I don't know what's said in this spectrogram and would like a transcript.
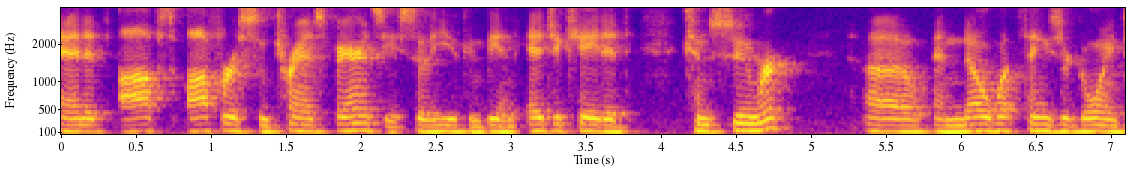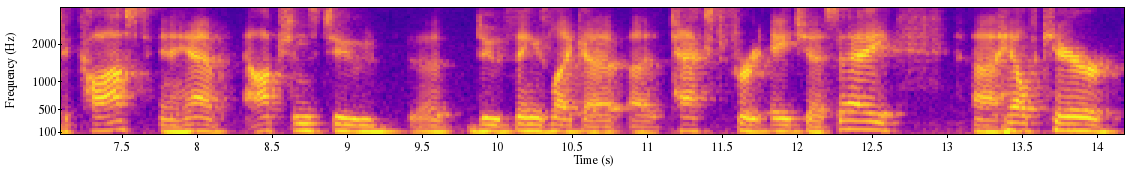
And it ops, offers some transparency so that you can be an educated consumer uh, and know what things are going to cost and have options to uh, do things like a, a tax deferred HSA, uh, healthcare,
